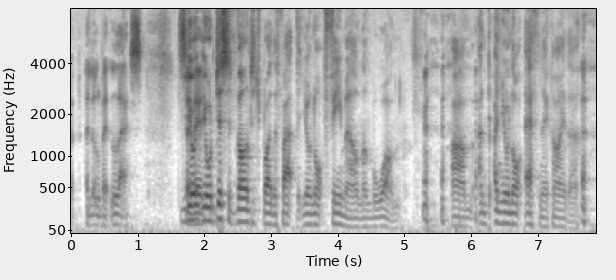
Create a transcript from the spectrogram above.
a, a little bit less. So you're, you're disadvantaged by the fact that you're not female, number one, um, and and you're not ethnic either.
